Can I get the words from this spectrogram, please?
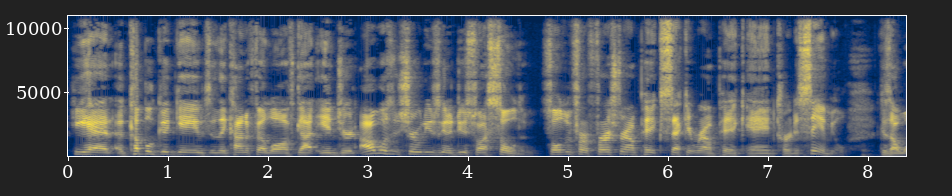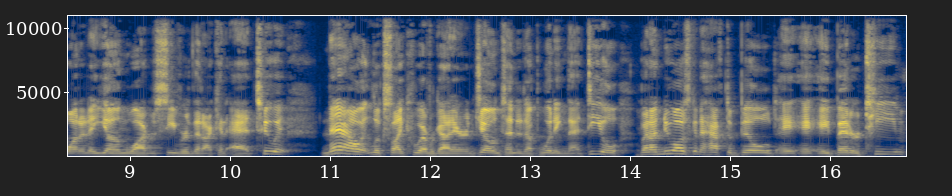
he had a couple good games and then kind of fell off, got injured. I wasn't sure what he was going to do, so I sold him. Sold him for a first round pick, second round pick, and Curtis Samuel. Because I wanted a young wide receiver that I could add to it. Now it looks like whoever got Aaron Jones ended up winning that deal, but I knew I was going to have to build a, a, a better team.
